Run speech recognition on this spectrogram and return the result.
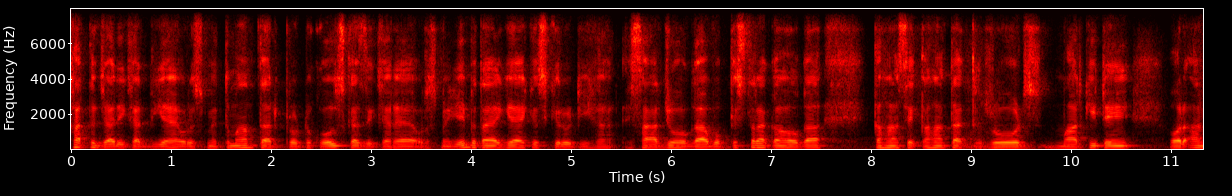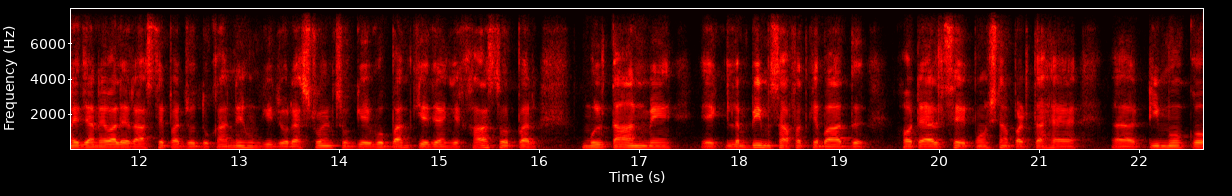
ख़त जारी कर दिया है और उसमें तमाम तर प्रोटोकॉल्स का ज़िक्र है और उसमें ये बताया गया है कि सिक्योरिटी हिसार जो होगा वो किस तरह का होगा, कहाँ से कहाँ तक रोड्स मार्केटें और आने जाने वाले रास्ते पर जो दुकानें होंगी, जो रेस्टोरेंट्स होंगे, वो बंद किए जाएँगे ख़ास तौर पर मुल्तान में एक लंबी मुसाफत के बाद होटल से पहुँचना पड़ता है टीमों को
